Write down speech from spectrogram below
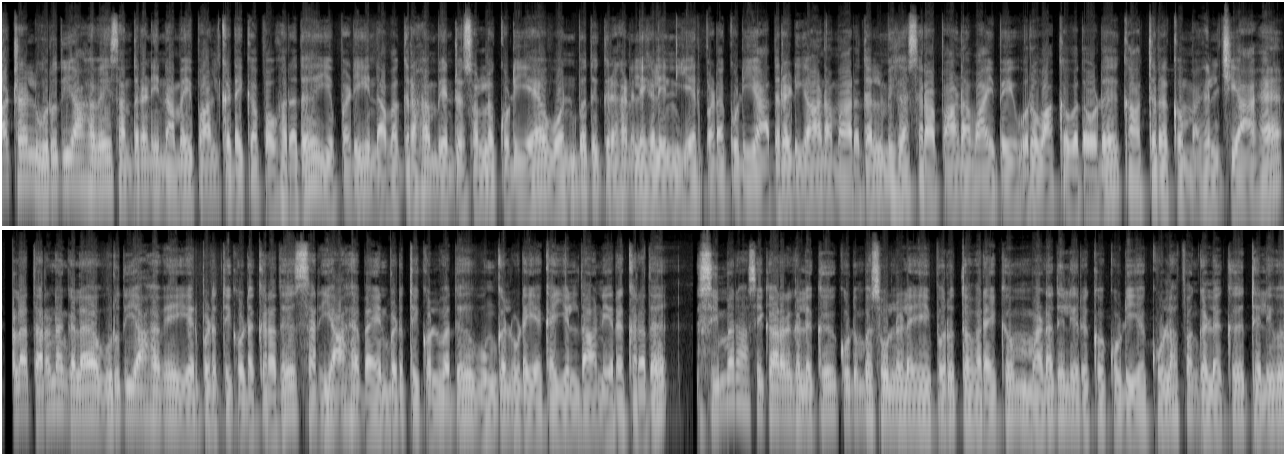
ஆற்றல் உறுதியாகவே சந்திரனின் அமைப்பால் கிடைக்க போகிறது. இப்படி நவகிரகம் என்று சொல்லக்கூடிய ஒன்பது கிரகநிலைகளின் ஏற்படக்கூடிய அதிரடியான மாறுதல் மிக சிறப்பான வாய்ப்பை உருவாக்குவதோடு காத்திருக்கும் மகிழ்ச்சியாக பல தருணங்களை உறுதியாகவே ஏற்படுத்தி கொடுக்கிறது. சரியாக பயன்படுத்திக் கொள்வது உங்களுடைய கையில்தான் இருக்கிறது. சிம்ம ராசிக்காரர்களுக்கு குடும்ப சூழ்நிலையை பொறுத்த வரைக்கும் மனதில் இருக்கக்கூடிய குழப்பங்களுக்கு தெளிவு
